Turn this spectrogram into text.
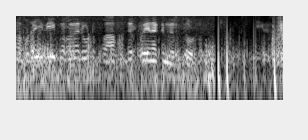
നമ്മുടെ ഇത് ഈ പറഞ്ഞ റൂട്ട് പാസഞ്ചർ ട്രെയിനൊക്കെ നിർത്തുള്ളൂ ഈ നിർത്തി.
